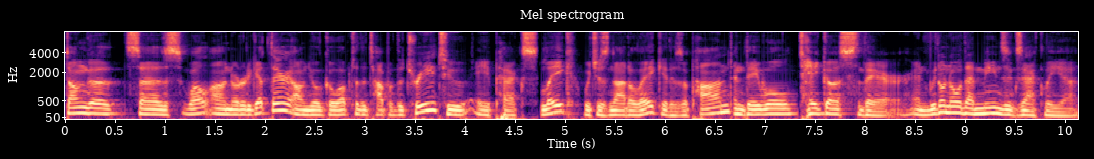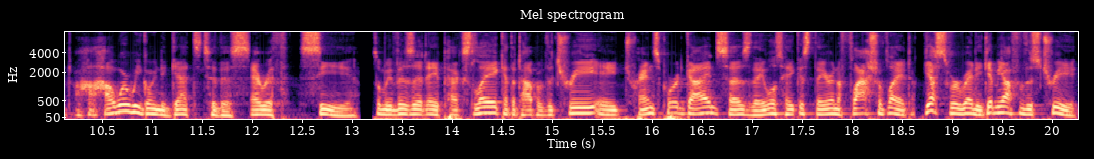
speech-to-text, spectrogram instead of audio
Dunga says, well, uh, in order to get there, um, you'll go up to the top of the tree to Apex Lake, which is not a lake, it is a pond, and they will take us there. And we don't know what that means exactly yet. How are we going to get to this Eryth Sea? So we visit Apex Lake at the top of the tree. A transport guide says they will take us there in a flash of light. Yes, we're ready. Get me off of this tree.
